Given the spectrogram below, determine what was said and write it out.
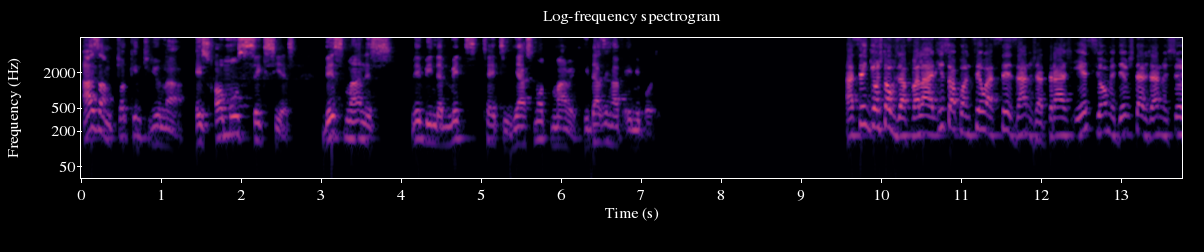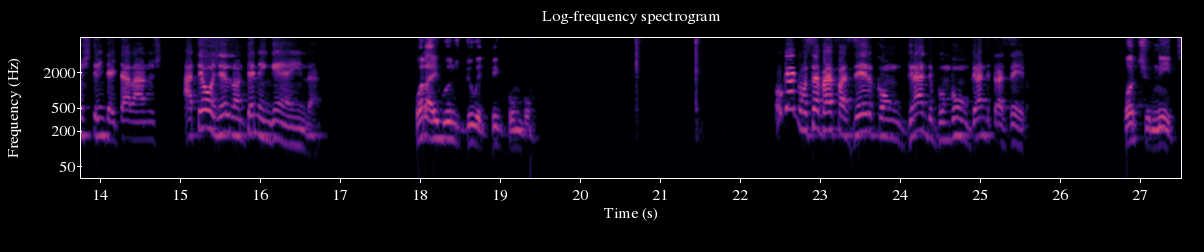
As I'm talking to you now, it's almost six years. This man is maybe in the mid 30s. He has not married. He doesn't have anybody. Assim que eu estou a falar, isso aconteceu há seis anos atrás e esse homem deve estar já nos seus 30 e tal anos. Até hoje ele não tem ninguém ainda. What are you going to do with big boom boom? O que é que você vai fazer com um grande bumbum, um grande traseiro? What you need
